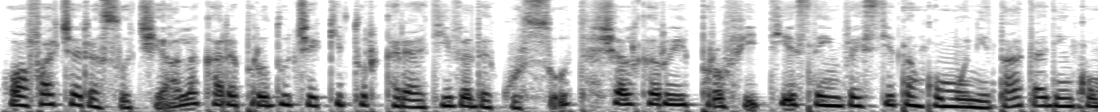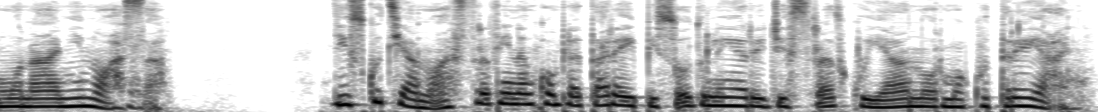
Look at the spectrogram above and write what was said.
o afacere socială care produce kituri creative de cusut și al cărui profit este investit în comunitatea din comuna Aninoasa. Discuția noastră vine în completarea episodului înregistrat cu ea în urmă cu trei ani.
